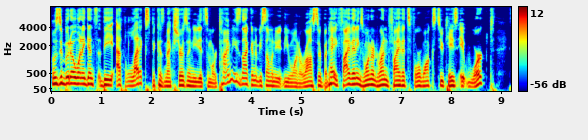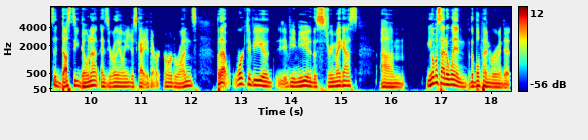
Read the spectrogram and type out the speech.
Jose went against the Athletics because Max Scherzer needed some more time. He's not going to be someone you, you want to roster, but hey, five innings, one earned run, five hits, four walks, two Ks. It worked. It's a dusty donut as you really only just got the earned runs, but that worked if you if you needed the stream, I guess. Um, you almost had a win, but the bullpen ruined it.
